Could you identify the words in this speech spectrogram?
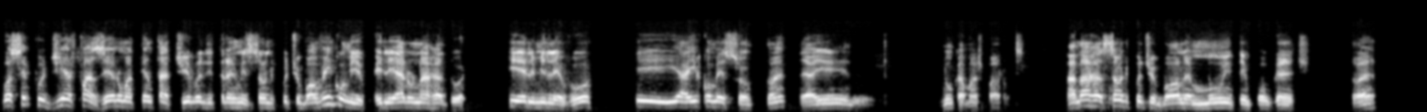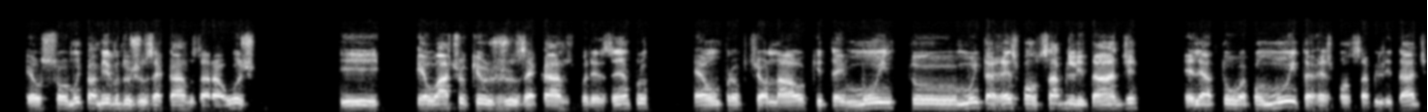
você podia fazer uma tentativa de transmissão de futebol, vem comigo. Ele era o narrador. E ele me levou e, aí começou, não é? E aí nunca mais parou. A narração de futebol é muito empolgante, não é? Eu sou muito amigo do José Carlos Araújo e eu acho que o José Carlos, por exemplo, é um profissional que tem muito, muita responsabilidade, ele atua com muita responsabilidade.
